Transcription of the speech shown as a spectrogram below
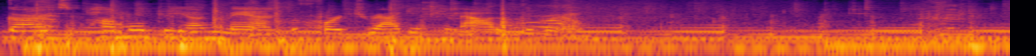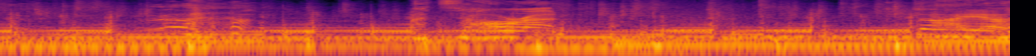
Guards pummeled the young man before dragging him out of the room. Atarah! Naiea!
